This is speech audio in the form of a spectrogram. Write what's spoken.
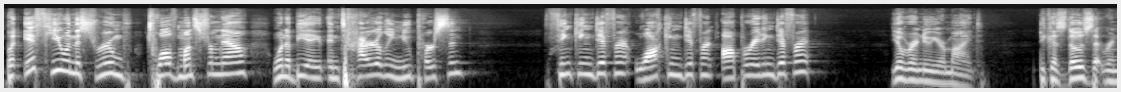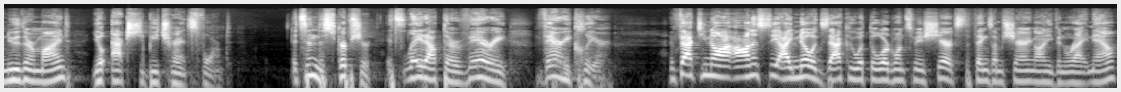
But if you in this room 12 months from now want to be an entirely new person, thinking different, walking different, operating different, you'll renew your mind. Because those that renew their mind, you'll actually be transformed. It's in the scripture, it's laid out there very, very clear. In fact, you know, I, honestly, I know exactly what the Lord wants me to share. It's the things I'm sharing on even right now,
